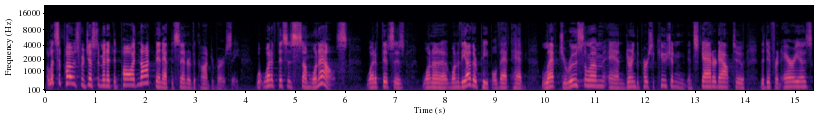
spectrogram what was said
Well, let's suppose for just a minute that Paul had not been at the center of the controversy. Well, what if this is someone else? What if this is one of, one of the other people that had left Jerusalem and during the persecution and scattered out to the different areas.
